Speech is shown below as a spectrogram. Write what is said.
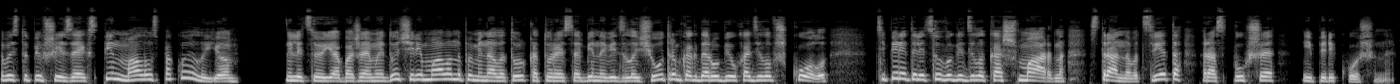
выступивший из-за их спин, мало успокоил ее. Лицо ее обожаемой дочери мало напоминало то, которое Сабина видела еще утром, когда Руби уходила в школу — Теперь это лицо выглядело кошмарно, странного цвета, распухшее и перекошенное.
